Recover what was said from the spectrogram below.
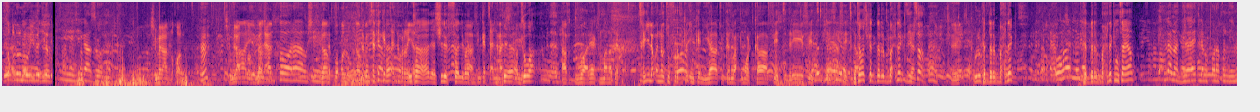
تسقلوا الموهبة ديالكم. شي ملعب الآخر شي ملعب كره وشي فوق دابا أنت فين كتعلم الرياضة؟ هذا الشيء اللي السؤال اللي بغيت فين كتعلم هذا الدوار. آه، في الدوار ياك في المناطق. تخيل لو أنه توفرت لك الإمكانيات وكان واحد المركب فيه التدريب فيه فيه أنت واش كتدرب بوحدك؟ إيه. كتدرب بوحدك؟ كتدرب بوحدك انت لا ما دريت لعب كره كل يوم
